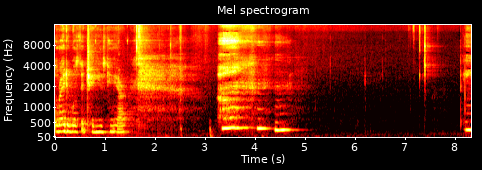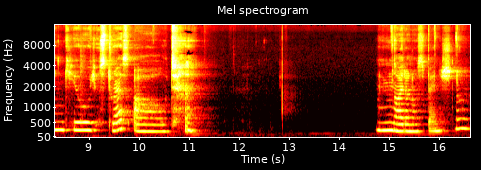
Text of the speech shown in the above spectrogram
already was the Chinese New Year. Um, Thank you, you stress out. mm, I don't know Spanish, no.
